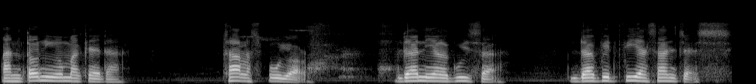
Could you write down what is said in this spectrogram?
Antonio Makeda, Charles Puyol, Daniel Guisa, David Villa Sanchez,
